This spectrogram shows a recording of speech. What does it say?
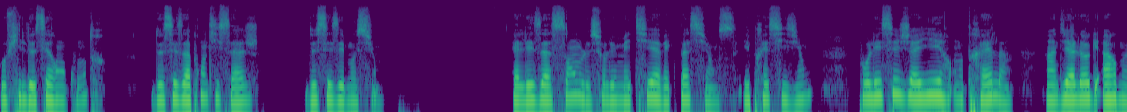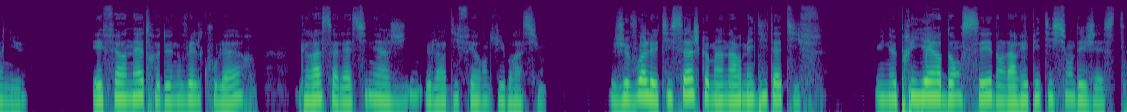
au fil de ses rencontres, de ses apprentissages, de ses émotions. Elle les assemble sur le métier avec patience et précision pour laisser jaillir entre elles un dialogue harmonieux et faire naître de nouvelles couleurs grâce à la synergie de leurs différentes vibrations. Je vois le tissage comme un art méditatif, une prière dansée dans la répétition des gestes,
